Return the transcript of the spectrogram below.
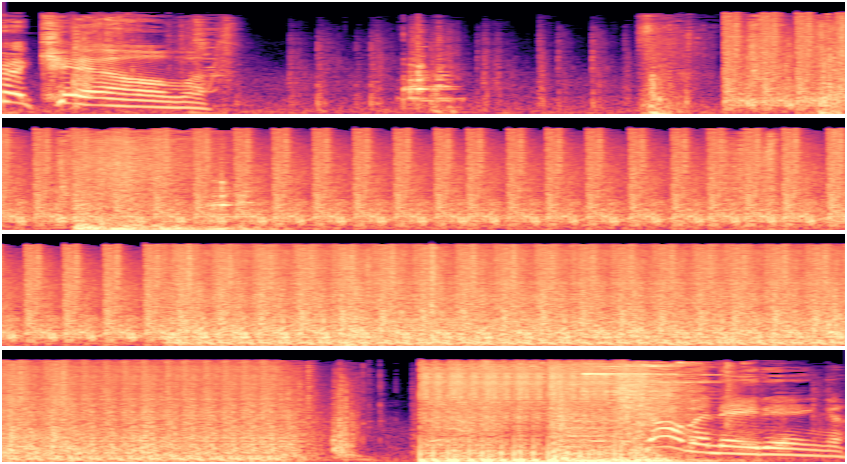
Quadra kill! Dominating!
